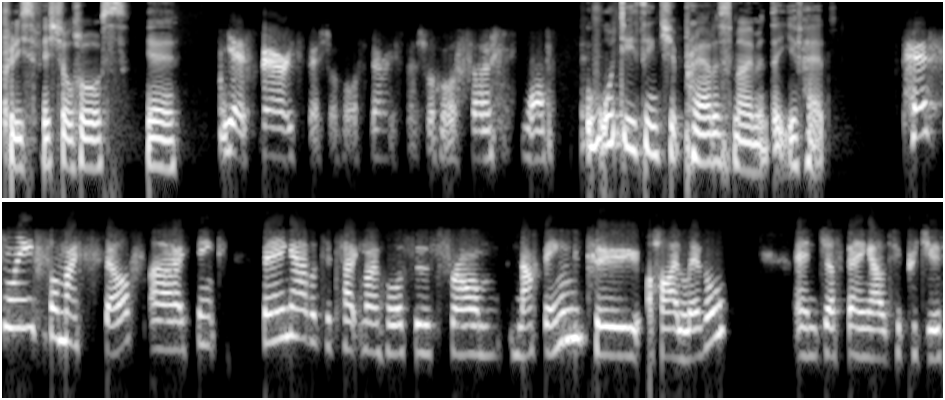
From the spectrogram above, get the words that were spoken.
Pretty special horse, yeah. Yes, very special horse, very special horse. So, yeah. What do you think's your proudest moment that you've had? Personally, for myself, I think being able to take my horses from nothing to a high level, and just being able to produce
